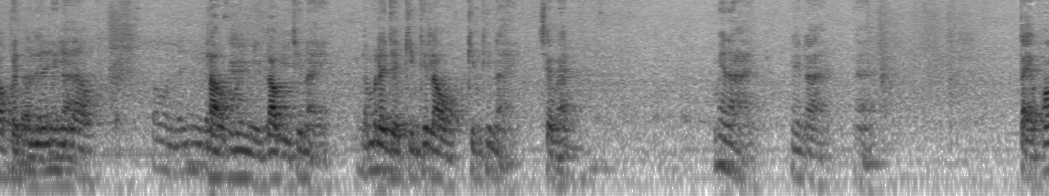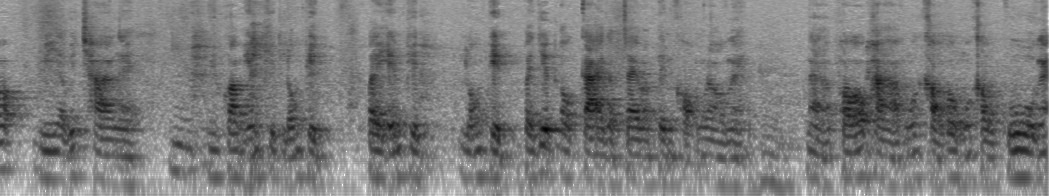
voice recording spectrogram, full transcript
เราเป็นมะเร็งไม่ได้เราต้องมันไม่มีเราก็ไม่มีเราอยู่ที่ไหน แล้วมะเร็งจะกินที่เรากินที่ไหน ใช่ไหมไม่ได้ไม่ได้นะ แต่เพราะมีอวิชชาไงอืมมีความเห็นผิดหลงผิด ไปเห็นผิดหลงผิด ไปยึดเอากายกับใจมาเป็นของเราไงนะพอผ่าหัวเข่าก็หัวเข่ากูไง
